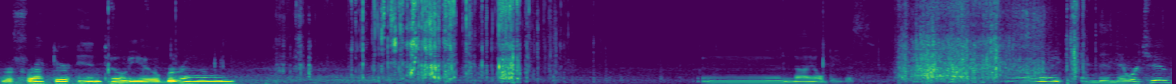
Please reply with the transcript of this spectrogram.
Refractor, Antonio Brown. And Knile Davis. Alright, and then there were two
